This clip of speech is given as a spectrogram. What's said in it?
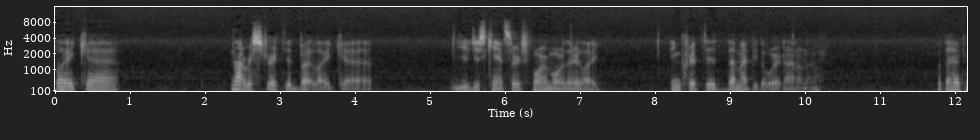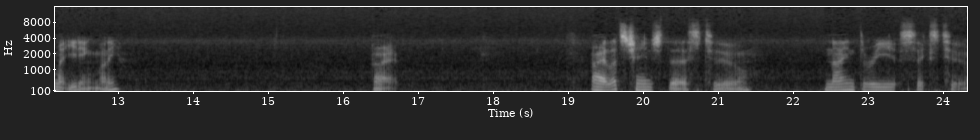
Like, uh, not restricted, but like, uh, you just can't search for them or they're like encrypted. That might be the word. I don't know. What the heck am I eating? Money? Alright. Alright, let's change this to 9362.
